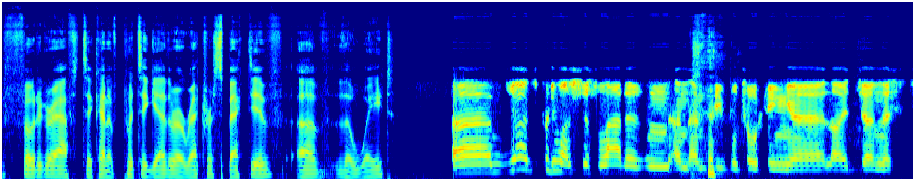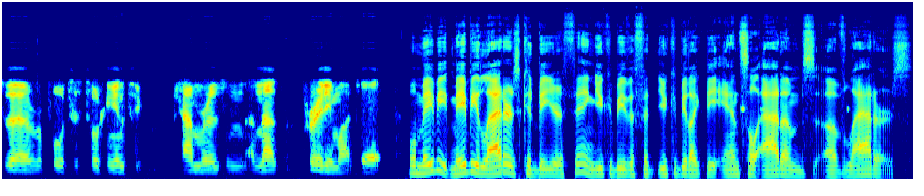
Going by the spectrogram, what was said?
photographs to kind of put together a retrospective of the wait? Um, yeah, it's pretty much just ladders and, and, and people talking, uh, like journalists, uh, reporters talking into cameras, and, and that's pretty much it. Well, maybe maybe ladders could be your thing. You could be the you could be like the Ansel Adams of ladders.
